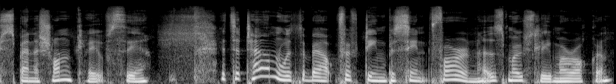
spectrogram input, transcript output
Spanish enclaves there. It's a town with about 15% foreigners, mostly Moroccan.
